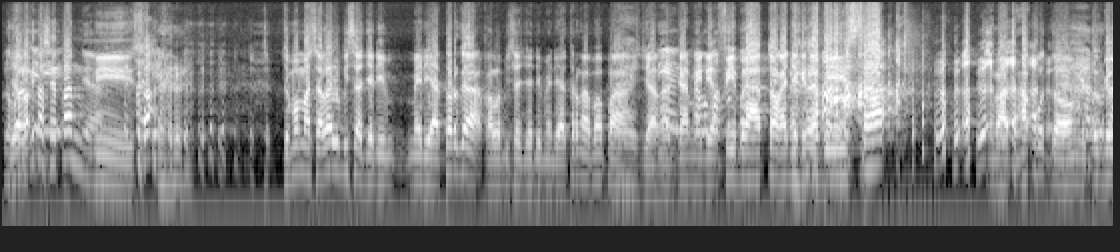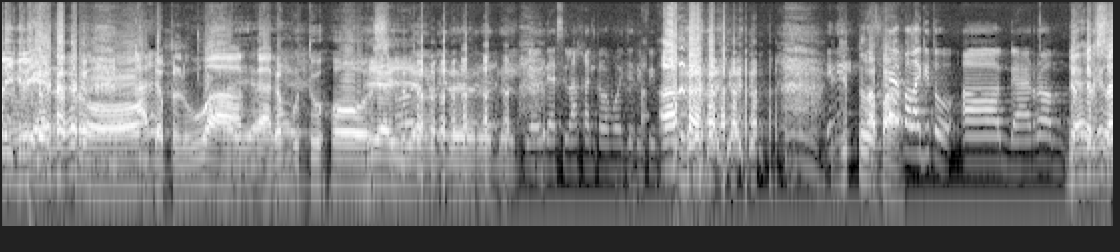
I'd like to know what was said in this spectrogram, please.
Loh, Ya, jadi- kita setannya. Bisa. Cuma masalah lu bisa jadi mediator gak? Kalau bisa jadi mediator nggak apa-apa. Eh, jangan Iya, kan media vibrator aja kita bisa. Nggak takut dong, itu geli-geli enak dong. Ada peluang, Iya, garam iya. butuh host. Iya iya Iya, bener. Ya udah silakan kalau mau jadi film. ini Gitu. Apa? apa lagi tuh? Eh, garam. Deg itu ser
